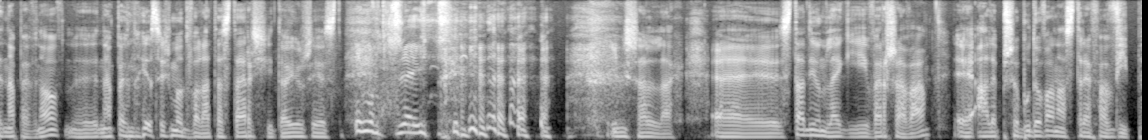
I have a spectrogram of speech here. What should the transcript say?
y, na pewno. Y, Na pewno jesteśmy o dwa lata starsi. To już jest i mądrzej. Inshallah. E, Stadion Legii Warszawa, e, ale przebudowana strefa VIP.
